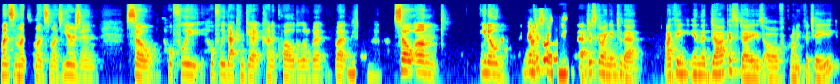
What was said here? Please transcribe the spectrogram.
months and mm-hmm. months and months and months years in so hopefully hopefully that can get kind of quelled a little bit but so um you know and just going into that just going into that i think in the darkest days of chronic fatigue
